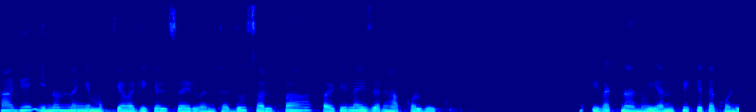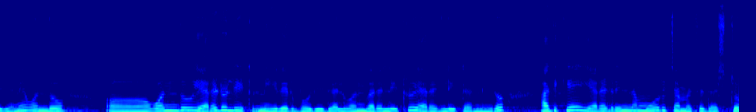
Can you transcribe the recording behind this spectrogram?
ಹಾಗೆ ಇನ್ನೊಂದು ನನಗೆ ಮುಖ್ಯವಾಗಿ ಕೆಲಸ ಇರುವಂಥದ್ದು ಸ್ವಲ್ಪ ಫರ್ಟಿಲೈಸರ್ ಹಾಕ್ಕೊಳ್ಬೇಕು. ಇವತ್ತು ನಾನು ಎನ್ ಪಿ ಕೆ ತಗೊಂಡಿದ್ದೇನೆ. ಒಂದು ಒಂದು ಎರಡು ಲೀಟ್ರ್ ನೀರು ಇರ್ಬೋದು. ಇದರಲ್ಲಿ ಒಂದೂವರೆ ಲೀಟ್ರು, ಎರಡು ಲೀಟರ್ ನೀರು. ಅದಕ್ಕೆ ಎರಡರಿಂದ ಮೂರು ಚಮಚದಷ್ಟು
